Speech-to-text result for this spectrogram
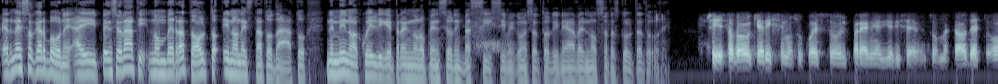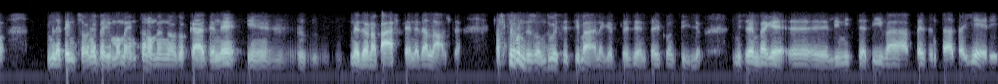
Ernesto Carbone, ai pensionati non verrà tolto e non è stato dato, nemmeno a quelli che prendono pensioni bassissime, come sottolineava il nostro ascoltatore. Sì, è stato chiarissimo su questo il Premier ieri sera, insomma, è stato detto le pensioni per il momento non vengono toccate né, eh, né da una parte né dall'altra. D'altronde sono due settimane che è Presidente del Consiglio. Mi sembra che eh, l'iniziativa presentata ieri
